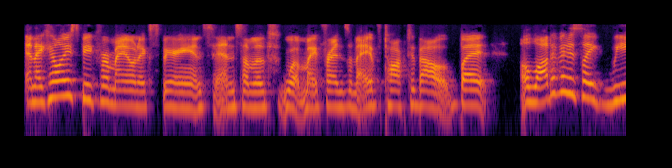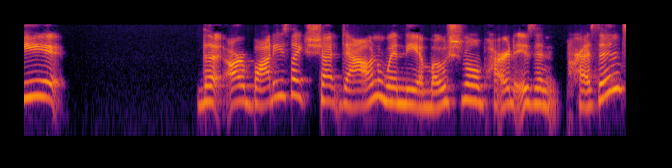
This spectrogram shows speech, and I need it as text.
and I can only speak from my own experience and some of what my friends and I have talked about, but a lot of it is like we, the our bodies like shut down when the emotional part isn't present.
